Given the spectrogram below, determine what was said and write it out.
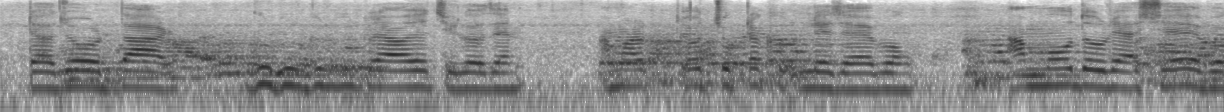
একটা জোরদার ঘুর ঘুর ঘুর ঘুর করে আওয়াজ ছিল দেন আমার চোখটা খুলে যায় এবং আম্মু দৌড়ে আসে এবং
